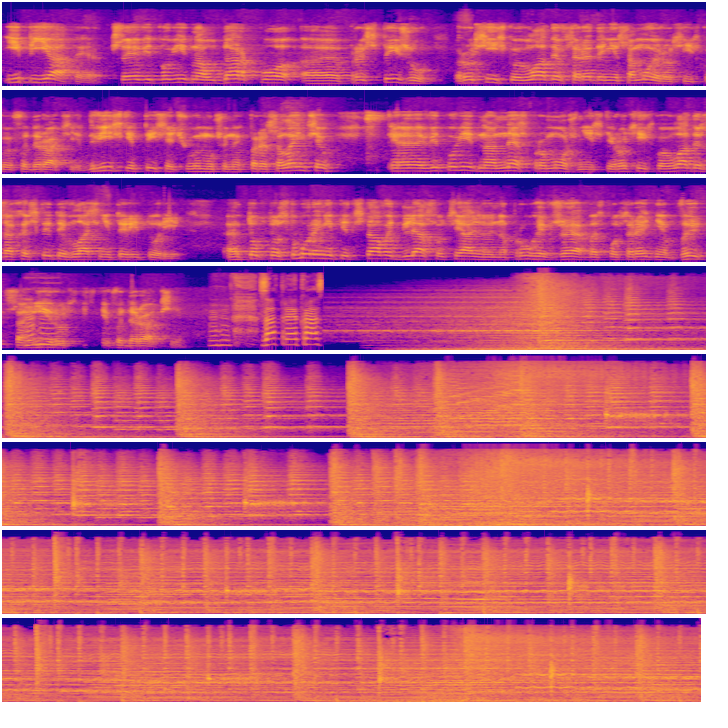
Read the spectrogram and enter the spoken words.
І п'яте це відповідно удар по е, престижу російської влади всередині самої Російської Федерації. 200 тисяч вимушених переселенців, е, відповідна неспроможність російської влади захистити власні території. Е, Тобто створені підстави для соціальної напруги вже безпосередньо в самій Російській Федерації. Завтра якраз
